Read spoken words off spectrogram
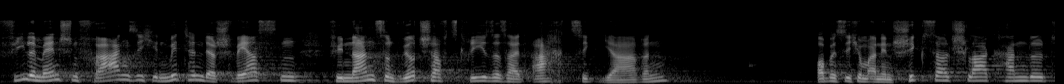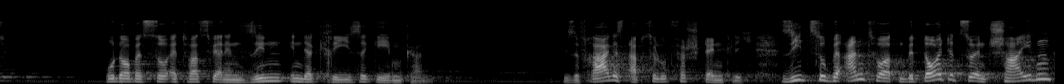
Viele Menschen fragen sich inmitten der schwersten Finanz- und Wirtschaftskrise seit 80 Jahren, ob es sich um einen Schicksalsschlag handelt oder ob es so etwas wie einen Sinn in der Krise geben kann. Diese Frage ist absolut verständlich. Sie zu beantworten bedeutet zu entscheiden,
